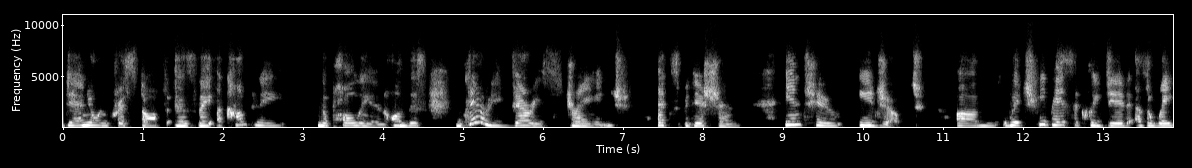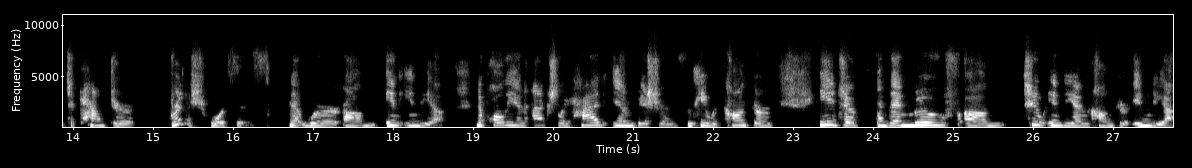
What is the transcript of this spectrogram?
Daniel and Christoph as they accompany Napoleon on this very, very strange expedition into Egypt, um, which he basically did as a way to counter British forces that were um, in India. Napoleon actually had ambitions that he would conquer Egypt and then move um, to India and conquer India,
